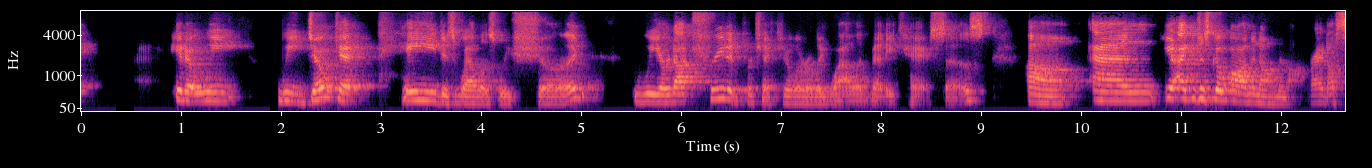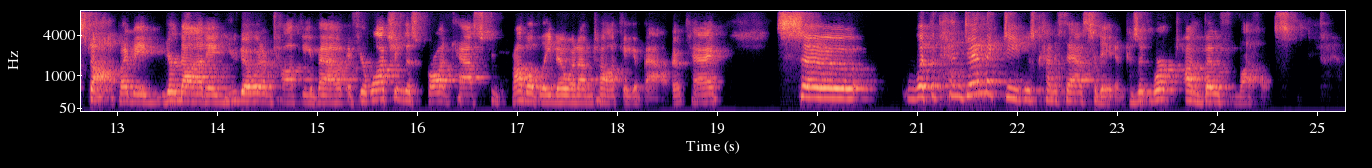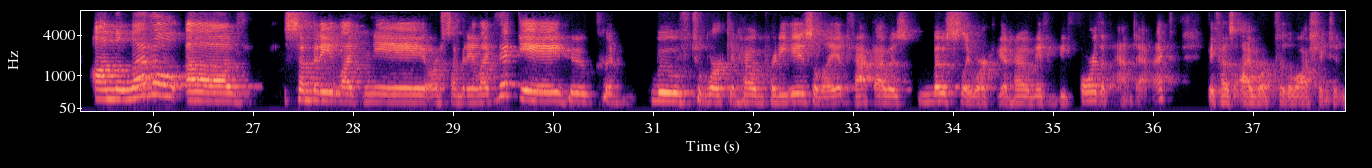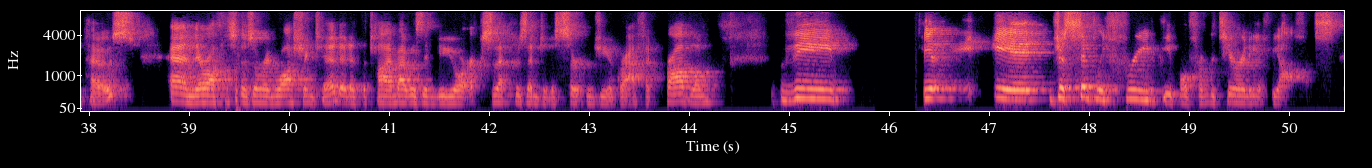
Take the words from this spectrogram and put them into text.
you know, we we don't get paid as well as we should. We are not treated particularly well in many cases. Uh, and yeah, I could just go on and on and on, right? I'll stop. I mean, you're nodding, you know what I'm talking about. If you're watching this broadcast, you probably know what I'm talking about, okay? So, what the pandemic did was kind of fascinating because it worked on both levels. On the level of somebody like me or somebody like Vicki who could move to work at home pretty easily. In fact, I was mostly working at home even before the pandemic because I work for the Washington Post and their offices are in Washington. And at the time, I was in New York, so that presented a certain geographic problem. The it, it just simply freed people from the tyranny of the office.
